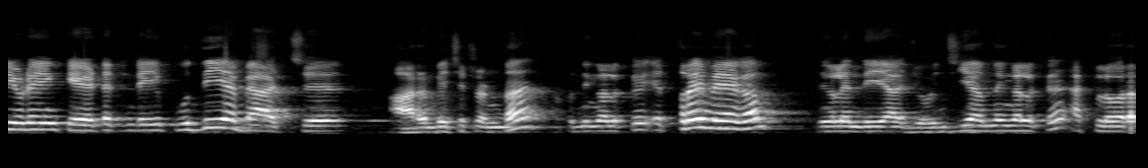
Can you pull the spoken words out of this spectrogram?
ടിയുടെയും കേട്ടറ്റിന്റെയും പുതിയ ബാച്ച് ആരംഭിച്ചിട്ടുണ്ട്. അപ്പം നിങ്ങൾക്ക് എത്രയും വേഗം നിങ്ങൾ എന്ത് ചെയ്യുക ജോയിൻ ചെയ്യാം. നിങ്ങൾക്ക് അക്ലോറ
